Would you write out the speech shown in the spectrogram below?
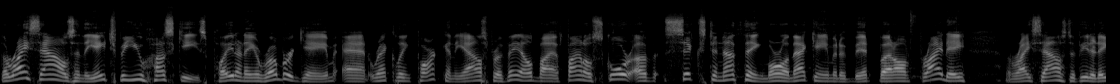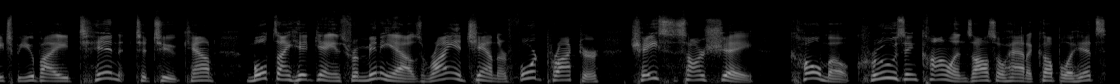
The Rice Owls and the HBU Huskies played in a rubber game at Reckling Park, and the Owls prevailed by a final score of six to nothing. More on that game in a bit. But on Friday, the Rice Owls defeated HBU by a 10 to 2 count. Multi-hit games from Mini Owls, Ryan Chandler, Ford Proctor, Chase Sarche, Como, Cruz, and Collins also had a couple of hits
